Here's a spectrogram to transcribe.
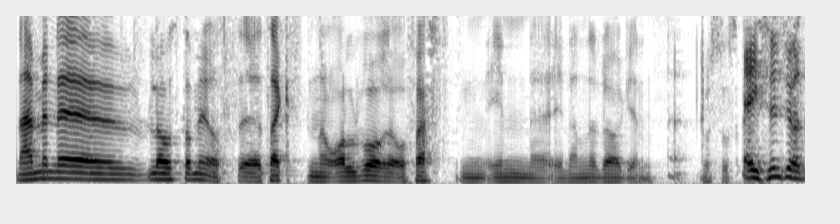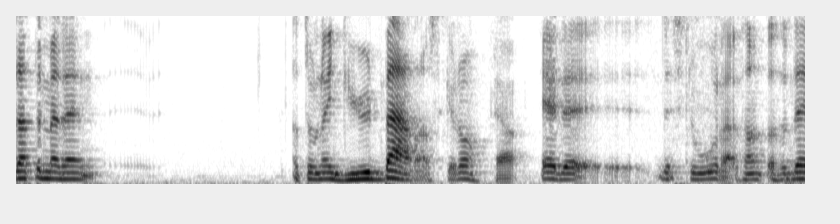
Nei, men eh, la oss ta med oss eh, teksten og alvoret og festen inn eh, i denne dagen. Og så skal Jeg syns jo at dette med den At hun er gudbærerske, da, Ja. er det, det store. Sant? Altså det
